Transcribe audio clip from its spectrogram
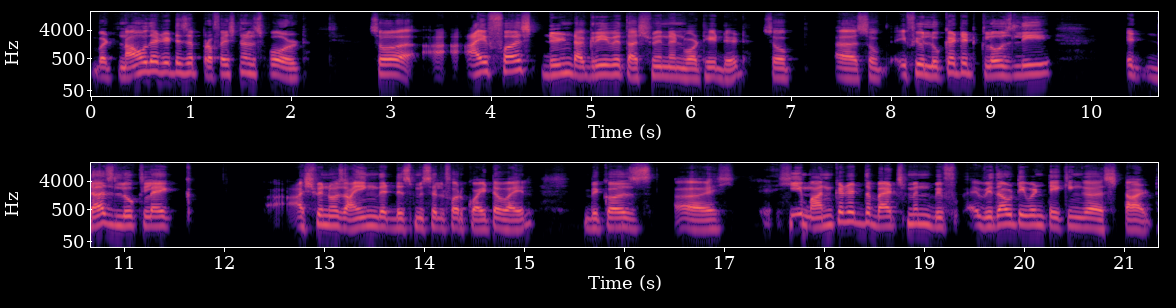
But now that it is a professional sport so I, I first didn't agree with ashwin and what he did. So uh, so if you look at it closely it does look like Ashwin was eyeing that dismissal for quite a while because uh, he mankaded the batsman bef- without even taking a start.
